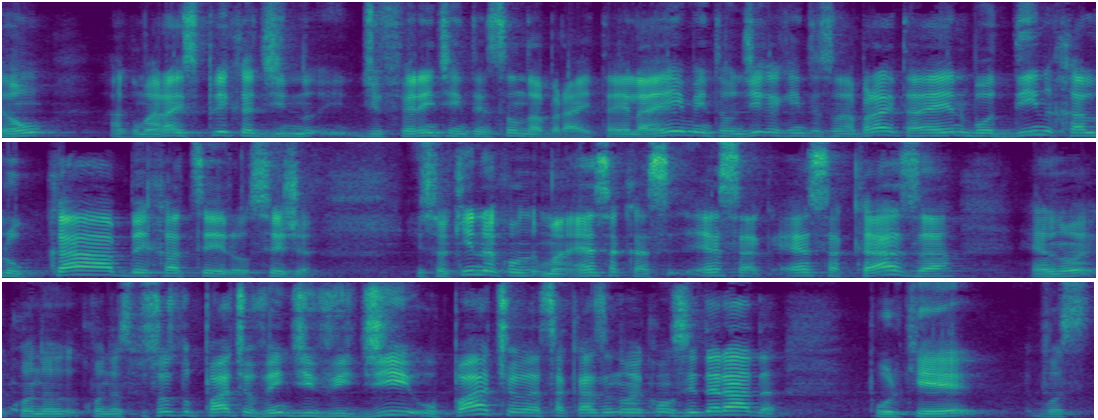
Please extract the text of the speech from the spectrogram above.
Então, a Gemara explica de, diferente a intenção da Braita. Ela é, então diga que a intenção da Braita é en bodin bechatzer, ou seja, isso aqui é uma, essa essa essa casa, é, quando quando as pessoas do pátio vêm dividir o pátio, essa casa não é considerada, porque você,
